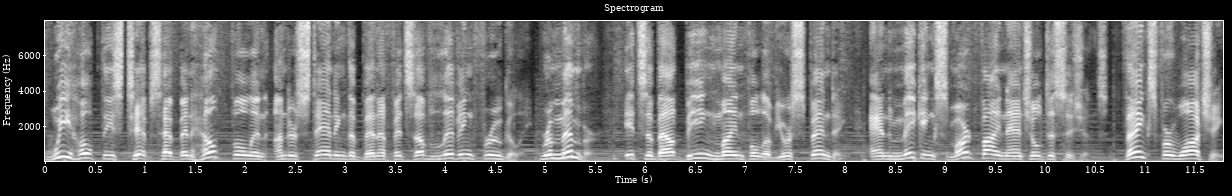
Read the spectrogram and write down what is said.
We hope these tips have been helpful in understanding the benefits of living frugally. Remember, it's about being mindful of your spending and making smart financial decisions. Thanks for watching.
